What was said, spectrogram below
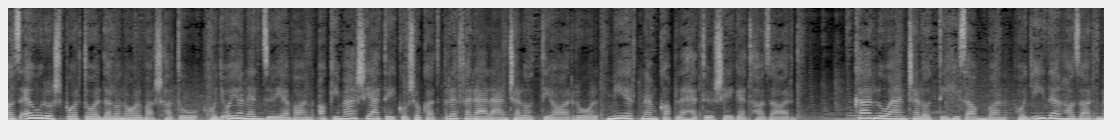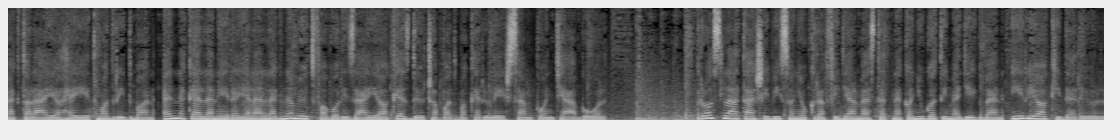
Az Eurosport oldalon olvasható, hogy olyan edzője van, aki más játékosokat preferál Ancelotti arról, miért nem kap lehetőséget Hazard. Carlo Ancelotti hisz abban, hogy Eden Hazard megtalálja helyét Madridban, ennek ellenére jelenleg nem őt favorizálja a kezdőcsapatba kerülés szempontjából. Rossz látási viszonyokra figyelmeztetnek a nyugati megyékben, írja a kiderül.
